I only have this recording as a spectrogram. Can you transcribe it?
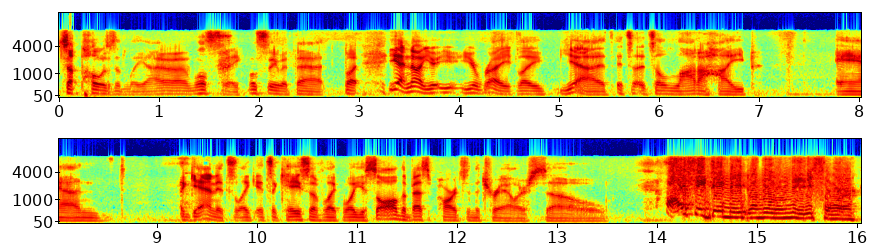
supposedly. I, uh, we'll see. We'll see with that. But yeah no you're you're right. Like yeah it's it's, a lot of hype. And again it's like it's a case of like well you saw all the best parts in the trailer so. I think they made Wonder Woman 84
